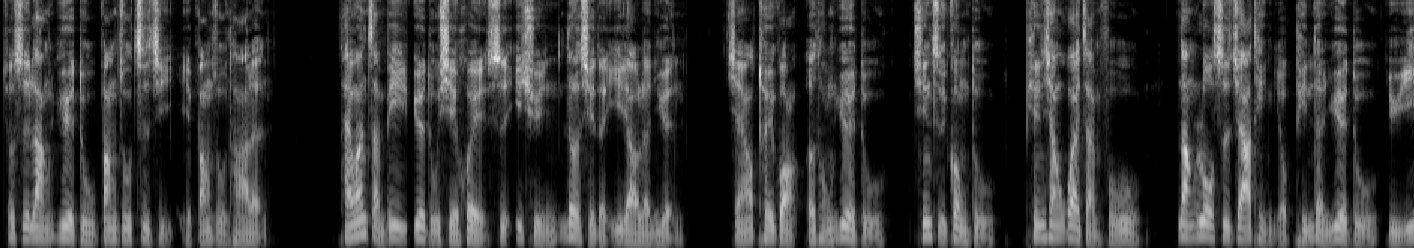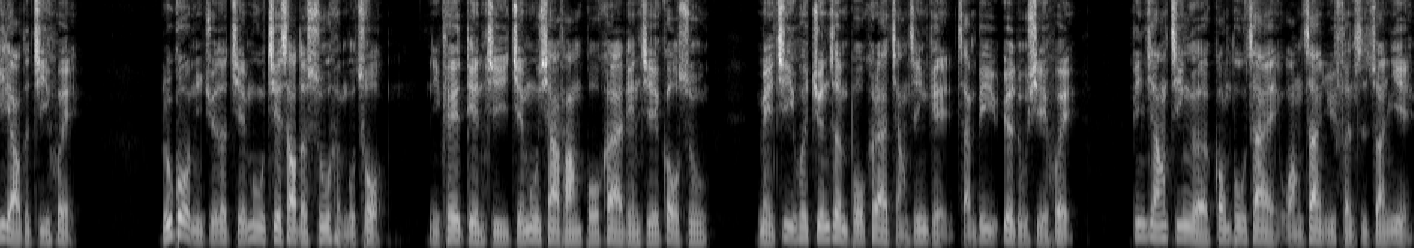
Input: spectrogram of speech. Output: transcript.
就是让阅读帮助自己，也帮助他人。台湾展臂阅读协会是一群热血的医疗人员，想要推广儿童阅读、亲子共读、偏向外展服务，让弱势家庭有平等阅读与医疗的机会。如果你觉得节目介绍的书很不错，你可以点击节目下方博客来连接购书，每季会捐赠博客来奖金给展臂阅读协会，并将金额公布在网站与粉丝专业。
